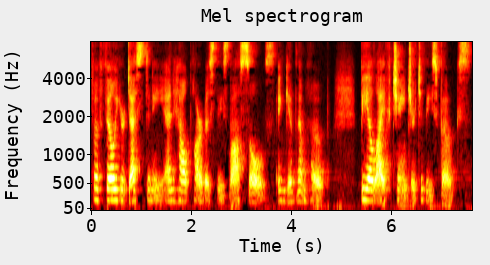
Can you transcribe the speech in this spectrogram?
fulfill your destiny and help harvest these lost souls and give them hope be a life changer to these folks.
